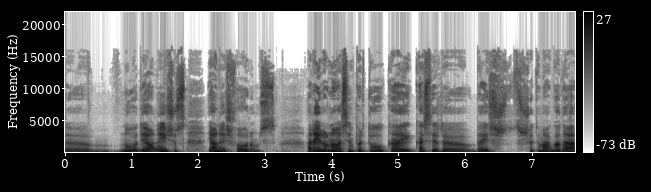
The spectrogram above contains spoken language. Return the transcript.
eh, novada jauniešus, jauniešu fórums. Arī runāsim par to, kā, kas ir eh, bijis šitamā gadā,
